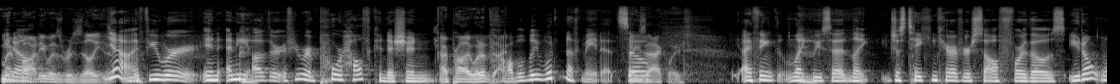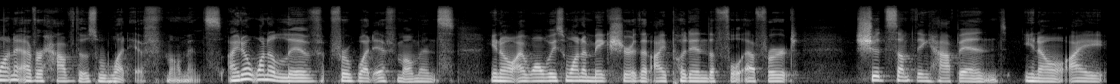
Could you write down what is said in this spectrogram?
my know, body was resilient. Yeah, if you were in any other, if you were in poor health condition, I probably would have died. Probably wouldn't have made it. So exactly. I think, like we said, like just taking care of yourself for those, you don't want to ever have those what if moments. I don't want to live for what if moments. You know, I always want to make sure that I put in the full effort should something happen, you know, I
